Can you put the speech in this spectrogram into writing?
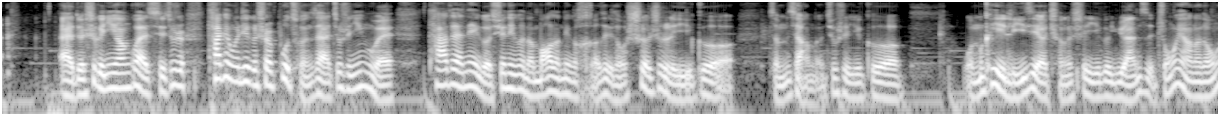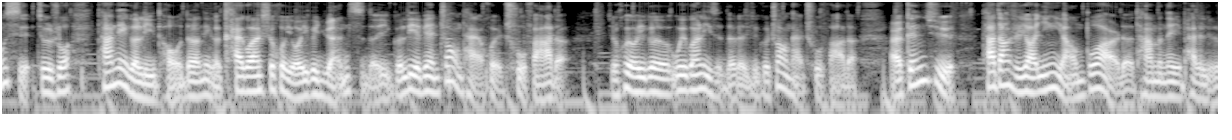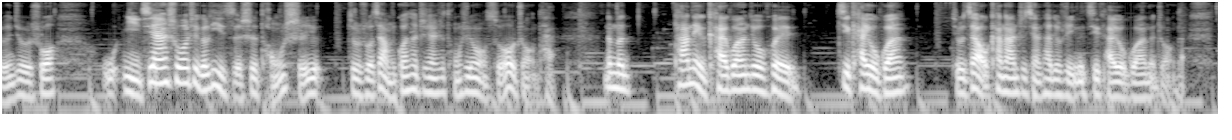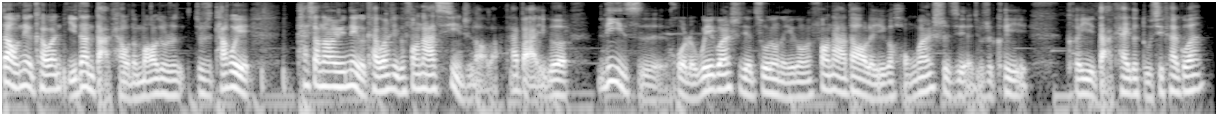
哎，对，是个阴阳怪气，就是他认为这个事儿不存在，就是因为他在那个薛定谔的猫的那个盒子里头设置了一个怎么讲呢？就是一个。我们可以理解成是一个原子钟一样的东西，就是说它那个里头的那个开关是会由一个原子的一个裂变状态会触发的，就会有一个微观粒子的这个状态触发的。而根据他当时要阴阳波尔的他们那一派的理论，就是说，我你既然说这个粒子是同时就是说在我们观测之前是同时拥有所有状态。那么它那个开关就会既开又关，就是在我看它之前，它就是一个既开又关的状态。但我那个开关一旦打开，我的猫就是就是它会，它相当于那个开关是一个放大器，你知道吧？它把一个粒子或者微观世界作用的一个东西放大到了一个宏观世界，就是可以可以打开一个毒气开关。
